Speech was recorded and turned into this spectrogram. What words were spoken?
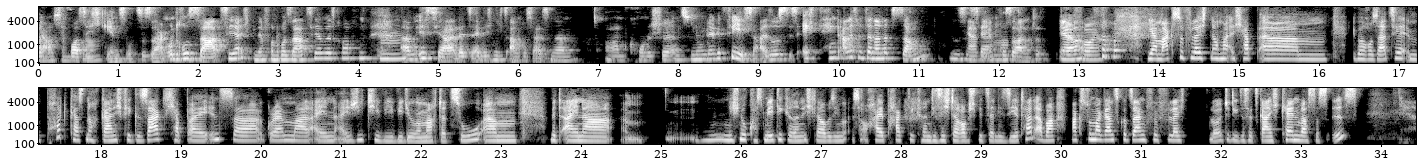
ja, vor sich gehen sozusagen. Und Rosatia, ich bin ja von Rosatia betroffen, mhm. ähm, ist ja letztendlich nichts anderes als eine ähm, chronische Entzündung der Gefäße. Also es ist echt, hängt alles miteinander zusammen. Das ist ja, sehr interessant. Ja, ja, voll. Ja, magst du vielleicht nochmal, ich habe ähm, über Rosatia im Podcast noch gar nicht viel gesagt. Ich habe bei Instagram mal ein IGTV-Video gemacht dazu ähm, mit einer ähm, nicht nur Kosmetikerin, ich glaube, sie ist auch Heilpraktikerin, die sich darauf spezialisiert hat. Aber magst du mal ganz kurz sagen, für vielleicht Leute, die das jetzt gar nicht kennen, was das ist?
